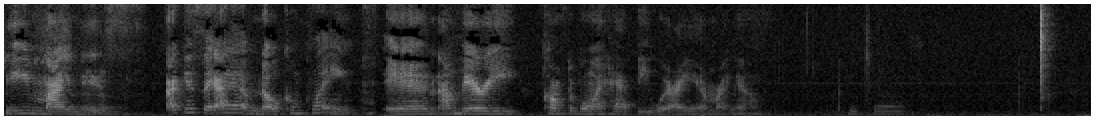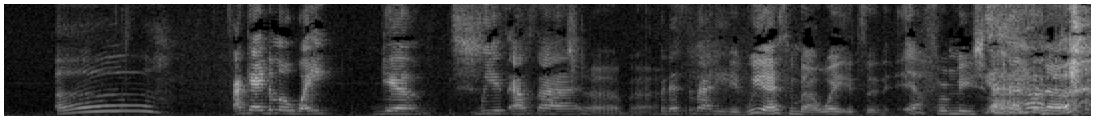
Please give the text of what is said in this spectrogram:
B minus. I can say I have no complaints, and I'm very comfortable and happy where I am right now. Good job. Uh, I gained a little weight. Yeah, we is outside, but that's about it. If we asking about weight, it's an F for me. no,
